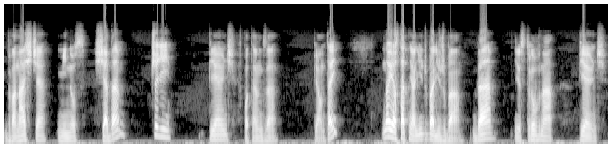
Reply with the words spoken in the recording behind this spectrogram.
12 minus 7, czyli 5 w potędze 5. No i ostatnia liczba, liczba d, jest równa 5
